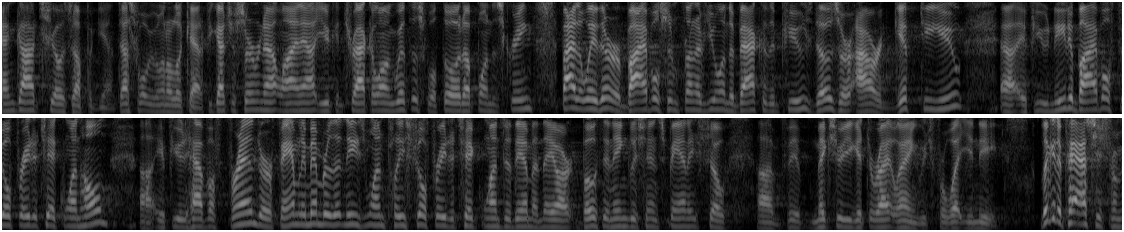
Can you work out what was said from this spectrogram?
and God shows up again. That's what we want to look at. If you got your sermon outline out, you can track along with us. We'll throw it up on the screen. By the way, there are Bibles in front of you on the back of the pews. Those are our gift to you. Uh, if you need a Bible, feel free to take one home. Uh, if you have a friend or a family member that needs one, please feel free to take one to them, and they are both in English and Spanish. So uh, make sure you get the right language for what you need. Look at a passage from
